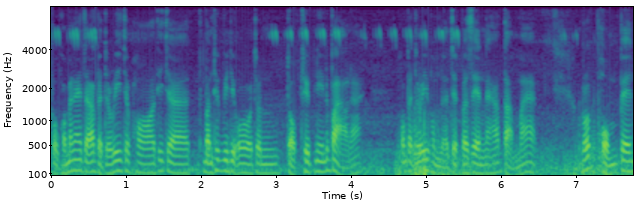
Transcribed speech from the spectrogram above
ผมก็ไม่แน่ใจว่าแบตเตอรี่จะพอที่จะบันทึกวิดีโอจนจบทริปนี้หรือเปล่านะ เพราะแบตเตอรี่ผมเหลือ 7%นะครับ ต่ำมาก รถผมเป็น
